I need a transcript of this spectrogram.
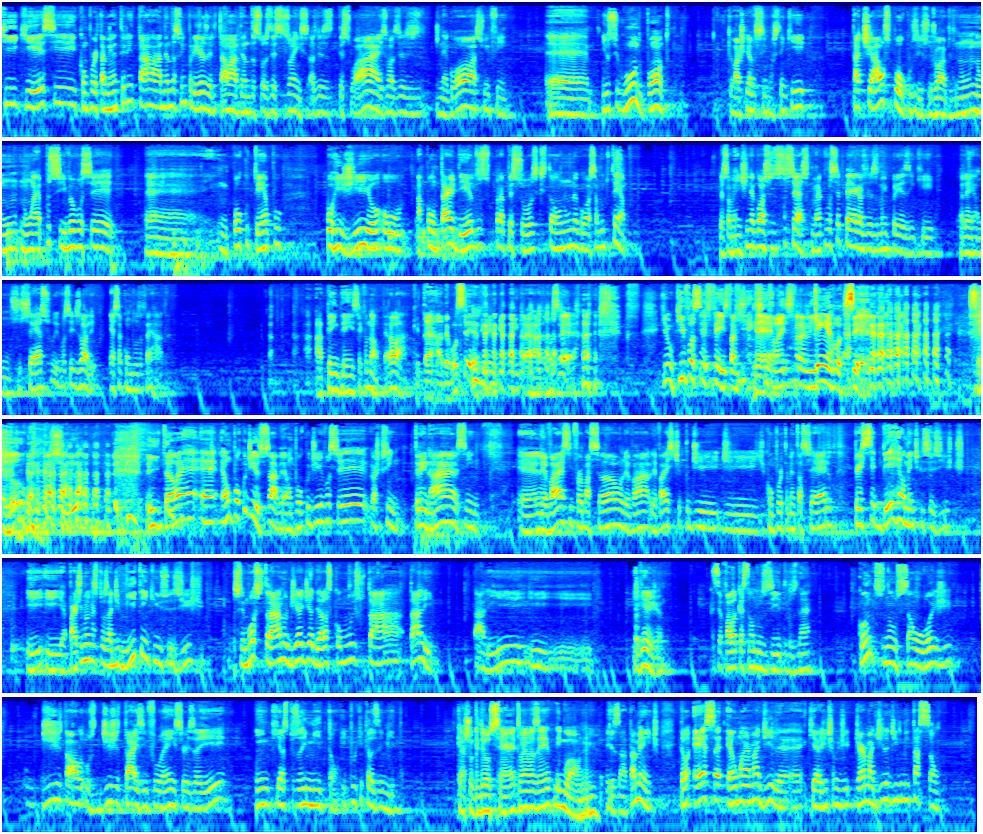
que, que esse comportamento ele está lá dentro da sua empresa, ele está lá dentro das suas decisões, às vezes pessoais ou às vezes de negócio, enfim. É, e o segundo ponto, que eu acho que é assim, você tem que tatear aos poucos isso, Job. Não, não, não é possível você, é, em pouco tempo, corrigir ou, ou apontar dedos para pessoas que estão num negócio há muito tempo. Especialmente em negócios de sucesso. Como é que você pega, às vezes, uma empresa em que ela é um sucesso e você diz, olha, essa conduta está errada. A, a- a tendência é que, não, pera lá, Quem tá errado é você. quem está errado é você. que, o que você fez para vir aqui É. falar isso para mim? Quem é você? Você é louco? Então é, é, é um pouco disso, sabe? É um pouco de você, eu acho que assim, treinar, assim, é, levar essa informação, levar, levar esse tipo de, de, de comportamento a sério, perceber realmente que isso existe. E, e a partir do momento que as pessoas admitem que isso existe, você mostrar no dia a dia delas como isso está tá ali. Está ali e, e, e veja, você fala a questão dos ídolos, né? Quantos não são hoje digital, os digitais influencers aí em que as pessoas imitam? E por que, que elas imitam? Que achou que deu certo, vai fazer igual, né? Exatamente. Então, essa é uma armadilha é, que a gente chama de, de armadilha de imitação.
